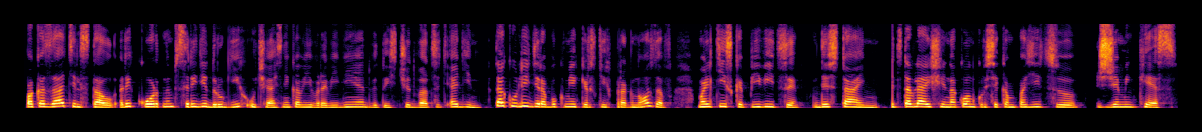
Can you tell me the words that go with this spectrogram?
Показатель стал рекордным среди других участников Евровидения 2021. Так, у лидера букмекерских прогнозов, мальтийской певицы Дестайн, представляющей на конкурсе композицию «Жемикес»,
